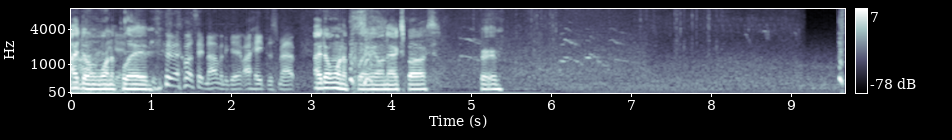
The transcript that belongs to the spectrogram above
I don't want to play. I'm about to say not in the game. I hate this map. I don't want to play on Xbox. For uh,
